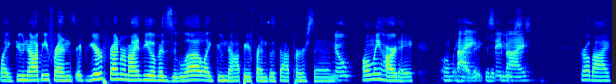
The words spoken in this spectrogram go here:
like, do not be friends. If your friend reminds you of Azula, like, do not be friends with that person. Nope. Only heartache. Only Bye. heartache. Say abuse. bye. Girl, bye.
